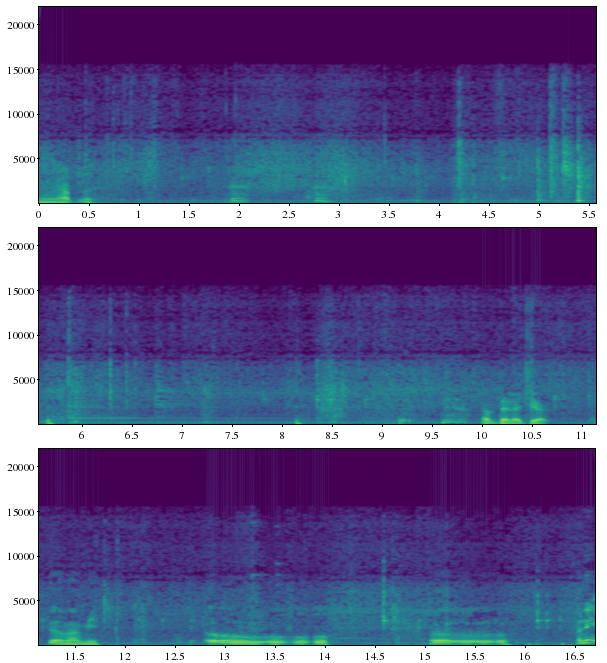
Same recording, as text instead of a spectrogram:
นี่ครับเลยหลับแต่ละเชือกเยอะมากมี โอ้โอ้โอ้โอ้โอ้โอ้โอ้เอออันนี้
